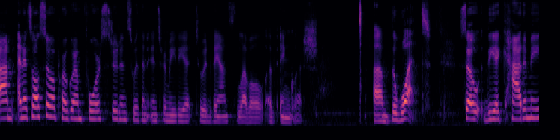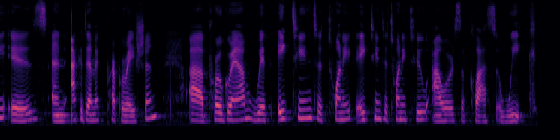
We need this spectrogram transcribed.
Um, and it's also a program for students with an intermediate to advanced level of English. Um, the what? So the Academy is an academic preparation uh, program with 18 to 20, 18 to 22 hours of class a week.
